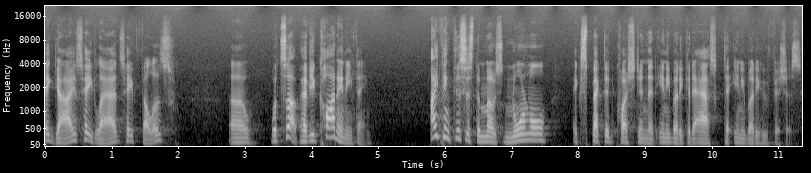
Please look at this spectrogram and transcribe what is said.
hey, guys, hey, lads, hey, fellas, uh, what's up? Have you caught anything? I think this is the most normal, expected question that anybody could ask to anybody who fishes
